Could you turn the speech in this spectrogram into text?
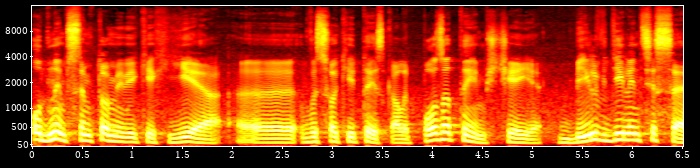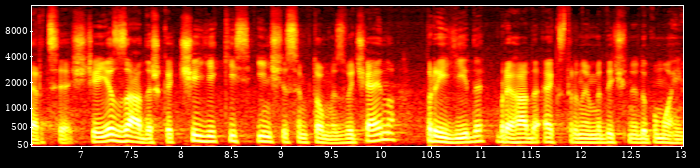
одним з симптомів яких є е, високий тиск, але поза тим ще є біль в ділянці серця, ще є задишка чи якісь інші симптоми, звичайно, приїде бригада екстреної медичної допомоги.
